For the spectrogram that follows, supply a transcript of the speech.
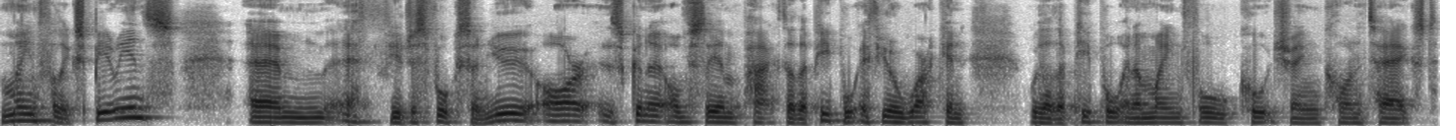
mindful experience, um, if you just focus on you, or it's going to obviously impact other people if you're working with other people in a mindful coaching context.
